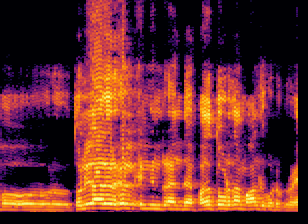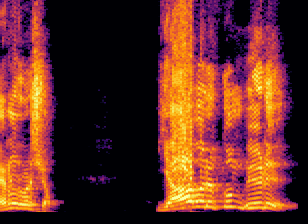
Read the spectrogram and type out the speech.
ஒரு தொழிலாளர்கள் என்கின்ற அந்த பதத்தோடு தான் வாழ்ந்து கொண்டிருக்கிறோம். இரநூறு வருஷம். யாவருக்கும் வீடு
